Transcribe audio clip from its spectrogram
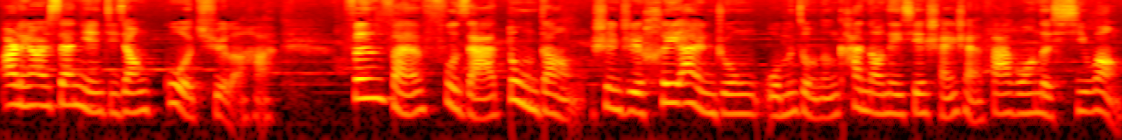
二零二三年即将过去了哈，纷繁复杂、动荡甚至黑暗中，我们总能看到那些闪闪发光的希望，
